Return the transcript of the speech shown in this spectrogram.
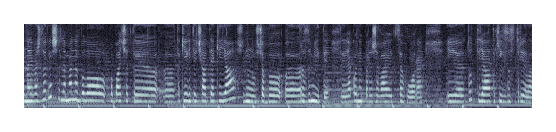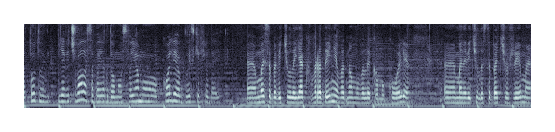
Найважливіше для мене було побачити е, таких дівчат, як і я, ну щоб е, розуміти, як вони переживають це горе. І тут я таких зустріла. Тут я відчувала себе як вдома у своєму колі близьких людей. Е, Ми себе відчули як в родині в одному великому колі. Ми не відчули себе чужими.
